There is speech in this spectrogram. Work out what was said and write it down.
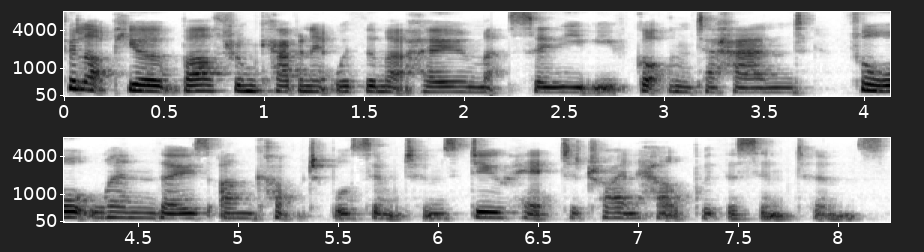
fill up your bathroom cabinet with them at home so you've got them to hand for when those uncomfortable symptoms do hit to try and help with the symptoms.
